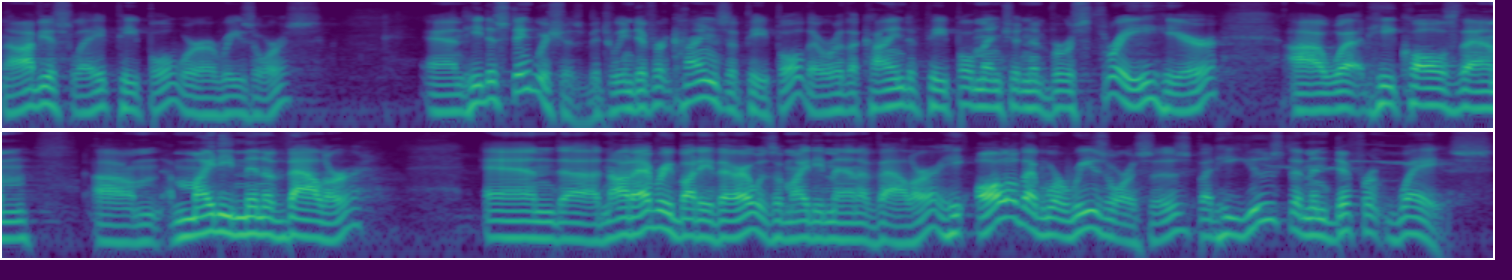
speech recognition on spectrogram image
Now, obviously, people were a resource, and he distinguishes between different kinds of people. There were the kind of people mentioned in verse 3 here, uh, what he calls them um, mighty men of valor. And uh, not everybody there was a mighty man of valor. He, all of them were resources, but he used them in different ways.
